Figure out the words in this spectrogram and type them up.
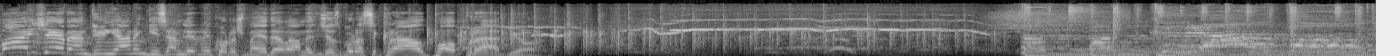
Bay J ben dünyanın gizemlerini konuşmaya devam edeceğiz. Burası Kral Pop Radyo. Pop pop kral pop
